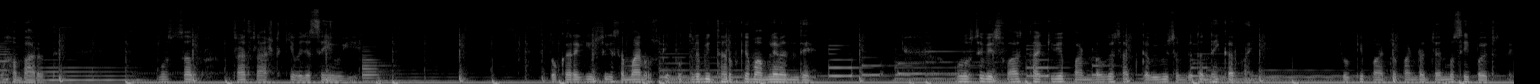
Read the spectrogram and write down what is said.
महाभारत, वो सब धृतराष्ट्र की वजह से ही हुई है। तो करे कि उसी के समान उसके पुत्र भी धर्म के मामले में अंधे और उसे विश्वास था कि वे पांडवों के साथ कभी भी समझौता नहीं कर पाएँगे क्योंकि पाँचों पांडव जन्म से ही पवित्र थे।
